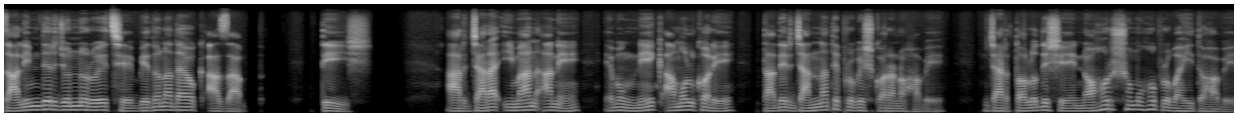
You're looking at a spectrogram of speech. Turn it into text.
জালিমদের জন্য রয়েছে বেদনাদায়ক আজাব তেইশ। আর যারা ইমান আনে এবং নেক আমল করে, তাদের জান্নাতে প্রবেশ করানো হবে, যার তলদেশে নহরসমূহ প্রবাহিত হবে।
